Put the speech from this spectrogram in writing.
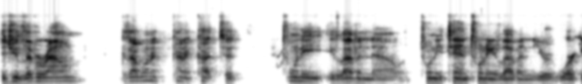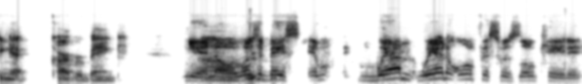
Did you live around? Because I want to kind of cut to 2011 now, 2010, 2011. You're working at Carver Bank. Yeah, no, um, it wasn't based. It, where I'm, where the office was located,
